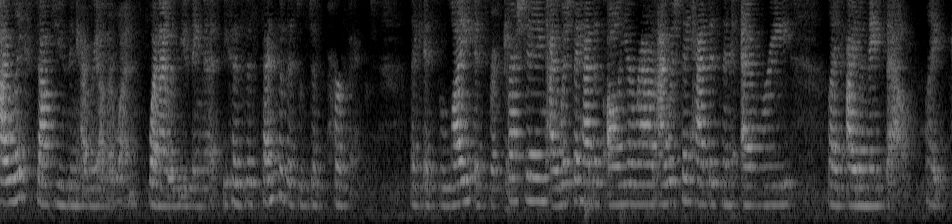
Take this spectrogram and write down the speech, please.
I like stopped using every other one when I was using this because the scent of this was just perfect. Like it's light, it's refreshing. I wish they had this all year round. I wish they had this in every like item they sell. Like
